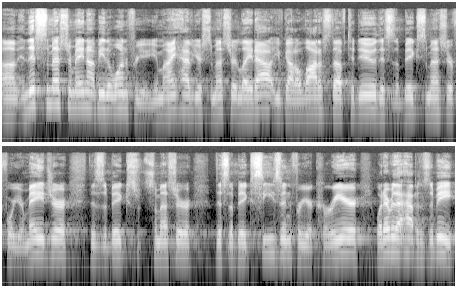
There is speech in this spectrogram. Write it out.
Um, and this semester may not be the one for you. You might have your semester laid out. You've got a lot of stuff to do. This is a big semester for your major. This is a big semester. This is a big season for your career, whatever that happens to be.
